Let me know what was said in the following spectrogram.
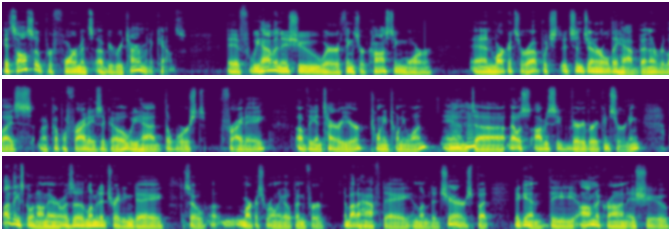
it's also performance of your retirement accounts. If we have an issue where things are costing more and markets are up, which it's in general they have been. I realize a couple Fridays ago we had the worst Friday of the entire year, 2021. And mm-hmm. uh, that was obviously very, very concerning. A lot of things going on there. It was a limited trading day. So uh, markets were only open for about a half day in limited shares. But again, the Omicron issue,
